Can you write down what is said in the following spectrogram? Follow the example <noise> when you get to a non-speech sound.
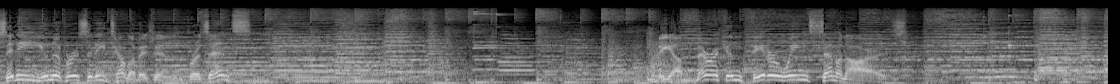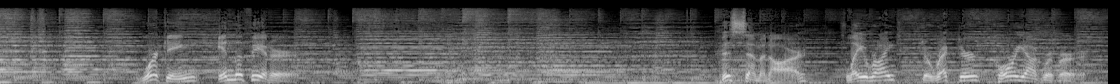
City University Television presents the American Theater Wing Seminars. Working in the theater. This seminar, playwright, director, choreographer.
